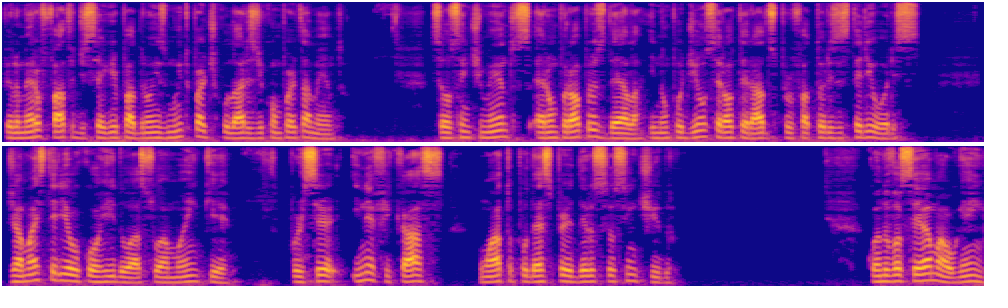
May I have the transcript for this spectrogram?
pelo mero fato de seguir padrões muito particulares de comportamento. Seus sentimentos eram próprios dela e não podiam ser alterados por fatores exteriores. Jamais teria ocorrido à sua mãe que, por ser ineficaz, um ato pudesse perder o seu sentido. Quando você ama alguém,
